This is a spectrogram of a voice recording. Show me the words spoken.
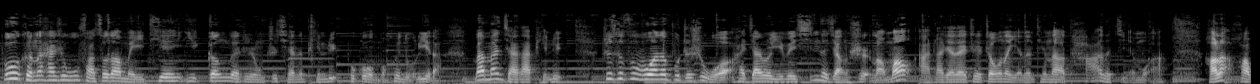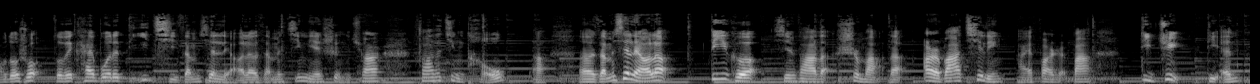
不过可能还是无法做到每天一更的这种之前的频率，不过我们会努力的，慢慢加大频率。这次复播呢，不只是我，还加入一位新的讲师老猫啊，大家在这周呢也能听到他的节目啊。好了，话不多说，作为开播的第一期，咱们先聊聊咱们今年摄影圈发的镜头啊，呃，咱们先聊聊第一颗新发的是马的二八七零 f 二点八 DGDN。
